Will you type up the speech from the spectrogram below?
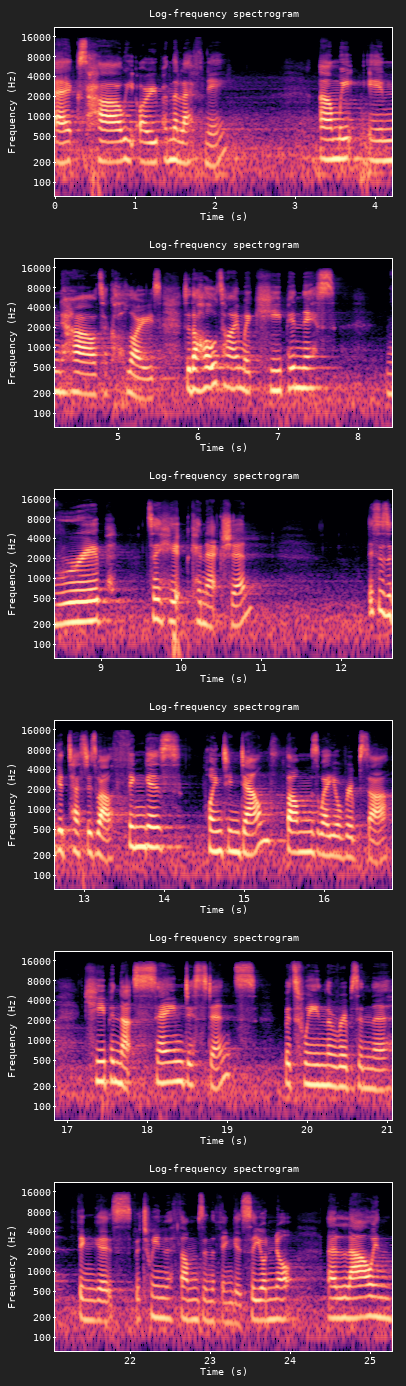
Exhale, we open the left knee. And we inhale to close. So the whole time we're keeping this rib to hip connection. This is a good test as well. Fingers pointing down, thumbs where your ribs are, keeping that same distance between the ribs and the fingers, between the thumbs and the fingers. So you're not allowing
